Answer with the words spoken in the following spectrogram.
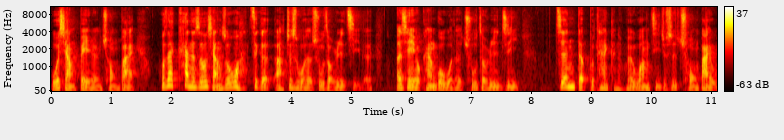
我想被人崇拜。”我在看的时候想说：“哇，这个啊，就是我的出走日记了。”而且有看过我的出走日记。真的不太可能会忘记，就是崇拜我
